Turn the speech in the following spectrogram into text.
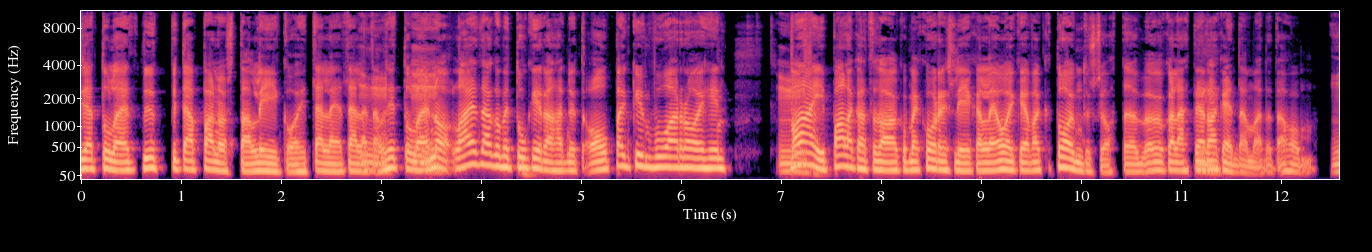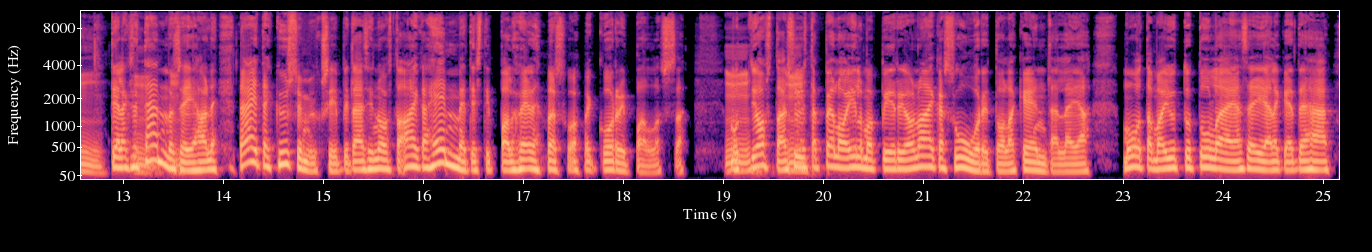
ja tulee, että nyt pitää panostaa liikoihin tällä ja tällä mm, tavalla. Sitten tulee, mm. no laitetaanko me tukirahat nyt Openkyn vuoroihin mm. vai palkataanko me korisliikalle oikein vaikka toimitusjohtaja, joka lähtee mm. rakentamaan tätä hommaa. Mm. Tiedätkö mm. tämmöisiä mm. ihan, näitä kysymyksiä pitäisi nostaa aika hemmetisti paljon enemmän Suomen koripallossa. Mm. Mutta jostain mm. syystä peloilmapiiri on aika suuri tuolla kentällä ja muutama juttu tulee ja sen jälkeen tehdään –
